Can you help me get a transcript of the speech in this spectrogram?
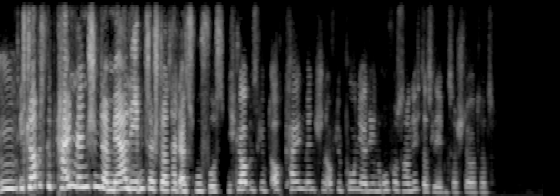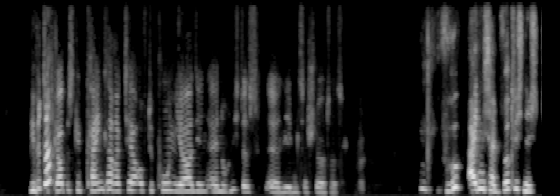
mh, ich glaube, es gibt keinen Menschen, der mehr Leben zerstört hat als Rufus. Ich glaube, es gibt auch keinen Menschen auf Deponia, den Rufus noch nicht das Leben zerstört hat. Wie bitte? Ich glaube, es gibt keinen Charakter auf Deponia, den er noch nicht das äh, Leben zerstört hat. Wir eigentlich halt wirklich nicht.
